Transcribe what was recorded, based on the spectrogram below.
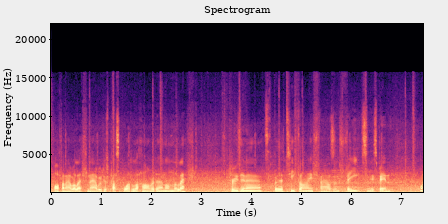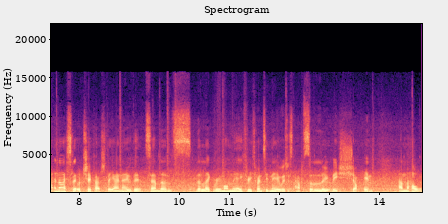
half an hour left now. We've just passed Guadalajara down on the left, cruising at 35,000 feet, and it's been quite a nice little trip actually. I know that um, the, the leg room on the A320 Neo was just absolutely shocking, and the whole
